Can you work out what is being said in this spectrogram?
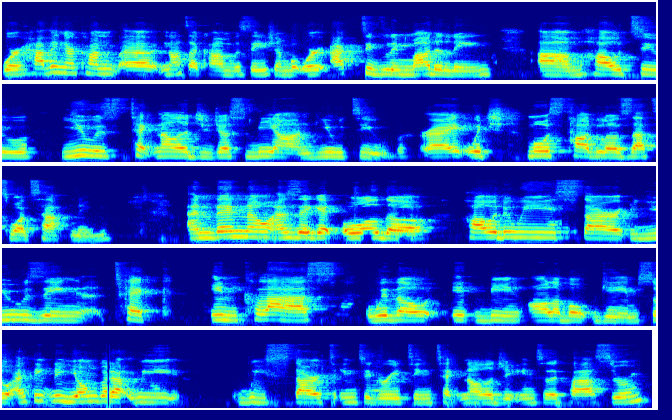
we're having a con uh, not a conversation, but we're actively modeling um, how to use technology just beyond YouTube, right? Which most toddlers, that's what's happening. And then now, as they get older, how do we start using tech in class without it being all about games. So I think the younger that we we start integrating technology into the classroom,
